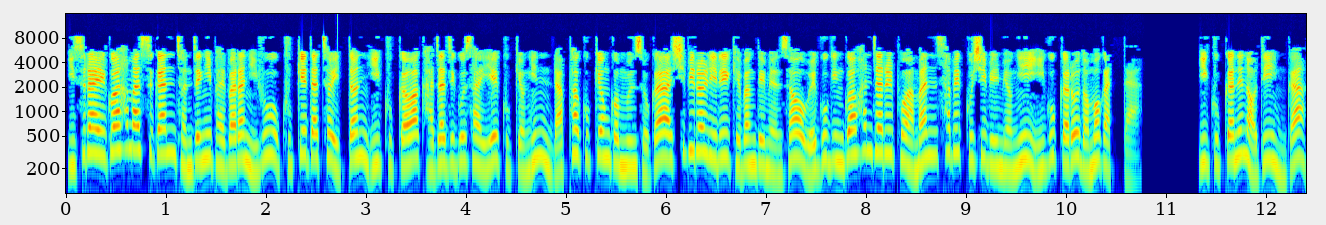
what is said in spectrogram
이스라엘과 하마스 간 전쟁이 발발한 이후 굳게 닫혀 있던 이 국가와 가자지구 사이의 국경인 라파 국경 검문소가 11월 1일 개방되면서 외국인과 환자를 포함한 491명이 이 국가로 넘어갔다. 이 국가는 어디인가?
